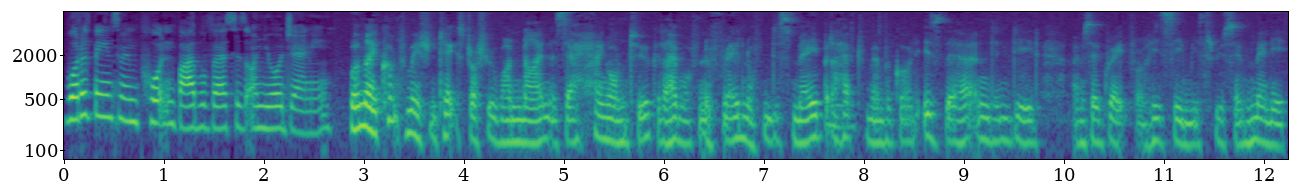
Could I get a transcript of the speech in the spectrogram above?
What have been some important Bible verses on your journey? Well, my confirmation text, Joshua 1 9, is I hang on to because I'm often afraid and often dismayed, but I have to remember God is there, and indeed, I'm so grateful He's seen me through so many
